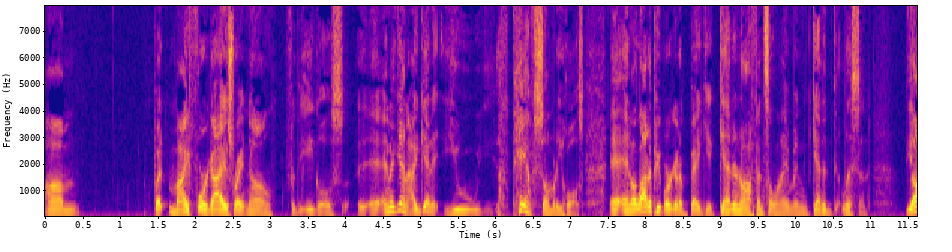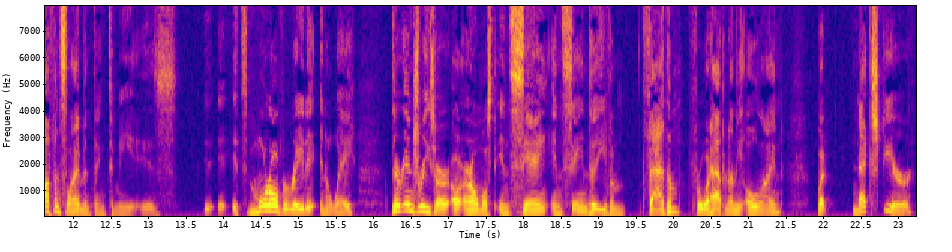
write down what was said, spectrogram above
Um, but my four guys right now for the Eagles, and again, I get it. You they have so many holes, and a lot of people are going to beg you get an offensive lineman. Get a listen. The offense lineman thing to me is it's more overrated in a way. Their injuries are are almost insane, insane to even fathom for what happened on the O line. But next year,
